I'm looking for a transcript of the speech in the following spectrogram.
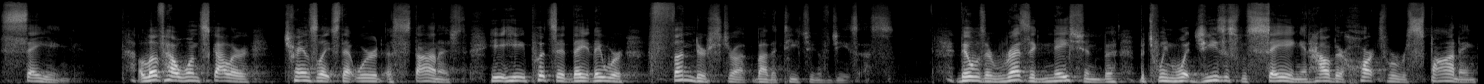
saying. I love how one scholar translates that word astonished. He, he puts it, they, they were thunderstruck by the teaching of Jesus. There was a resignation be- between what Jesus was saying and how their hearts were responding,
